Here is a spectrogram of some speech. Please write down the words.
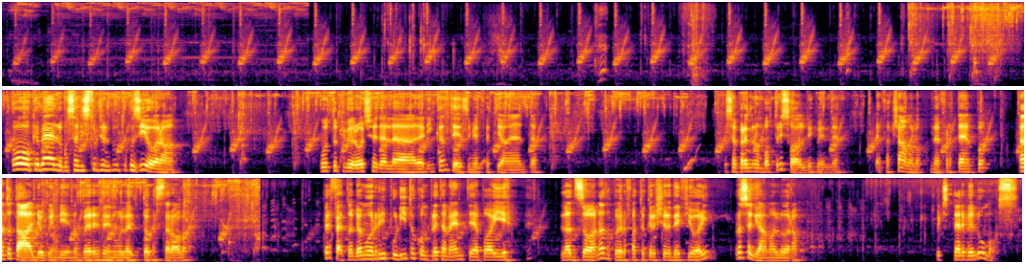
Oh, che bello, possiamo distruggere tutto così ora. Molto più veloce del, degli incantesimi, effettivamente. Possiamo prendere un botto di soldi, quindi. Beh, facciamolo nel frattempo. Tanto taglio, quindi non vedrete nulla di tutta questa roba. Perfetto, abbiamo ripulito completamente poi la zona dopo aver fatto crescere dei fiori. Proseguiamo allora. Qui ci serve l'humos.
